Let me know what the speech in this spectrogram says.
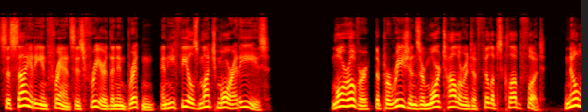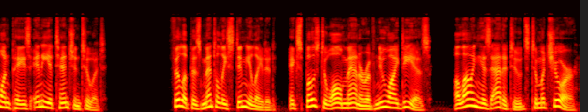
Society in France is freer than in Britain, and he feels much more at ease. Moreover, the Parisians are more tolerant of Philip's club foot, no one pays any attention to it. Philip is mentally stimulated, exposed to all manner of new ideas, allowing his attitudes to mature.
